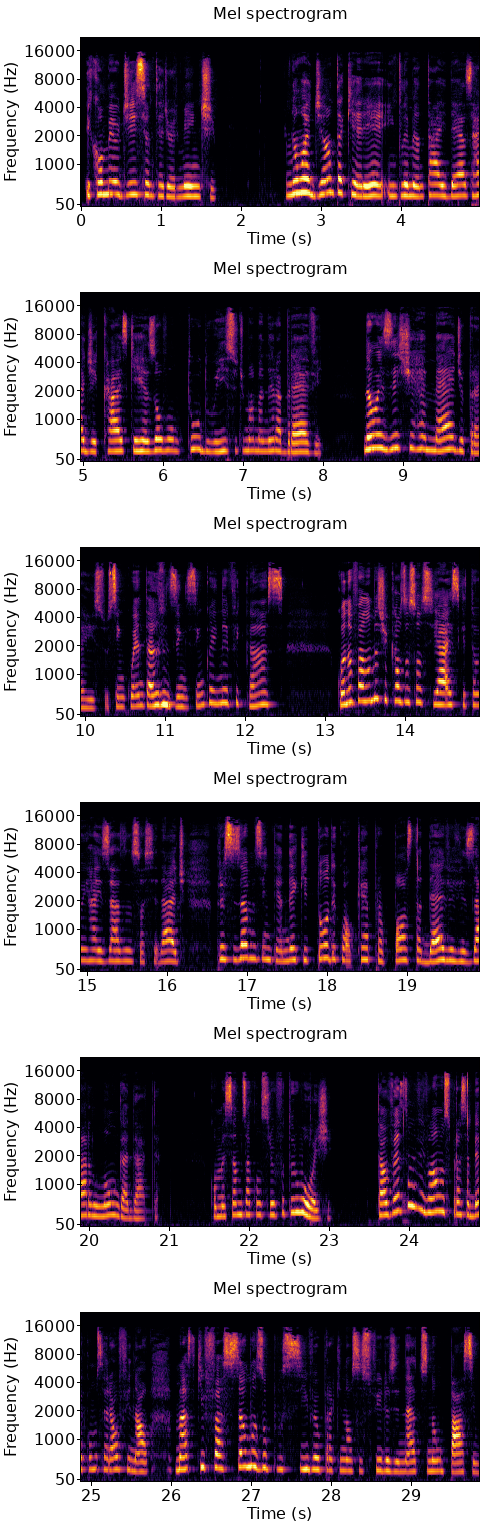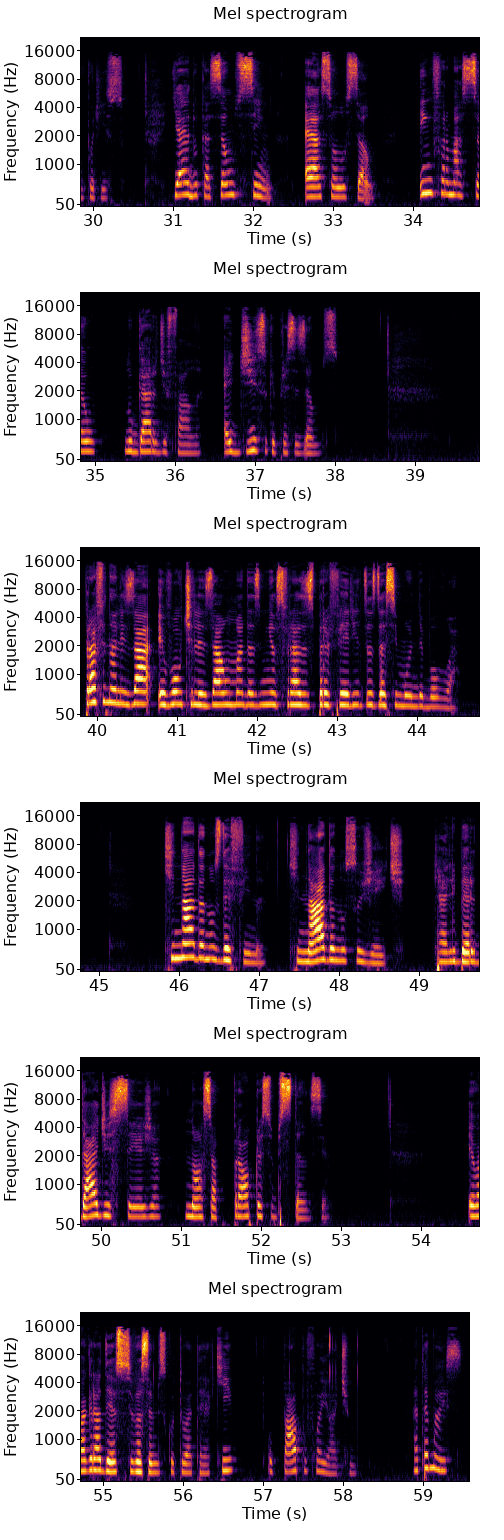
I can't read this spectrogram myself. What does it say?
E como eu disse anteriormente, não adianta querer implementar ideias radicais que resolvam tudo isso de uma maneira breve. Não existe remédio para isso. 50 anos em 5 é ineficaz. Quando falamos de causas sociais que estão enraizadas na sociedade, precisamos entender que toda e qualquer proposta deve visar longa data. Começamos a construir o futuro hoje. Talvez não vivamos para saber como será o final, mas que façamos o possível para que nossos filhos e netos não passem por isso. E a educação, sim, é a solução. Informação, lugar de fala. É disso que precisamos. Para finalizar, eu vou utilizar uma das minhas frases preferidas da Simone de Beauvoir. Que nada nos defina, que nada nos sujeite, que a liberdade seja nossa própria substância. Eu agradeço se você me escutou até aqui. O papo foi ótimo. Até mais!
